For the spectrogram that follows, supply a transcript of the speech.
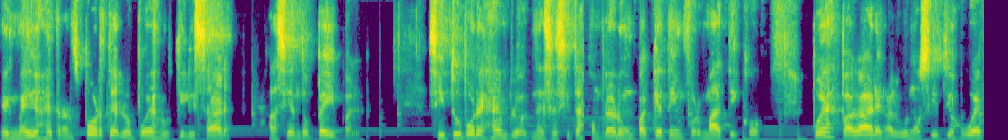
en medios de transporte, lo puedes utilizar haciendo PayPal. Si tú, por ejemplo, necesitas comprar un paquete informático, puedes pagar en algunos sitios web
